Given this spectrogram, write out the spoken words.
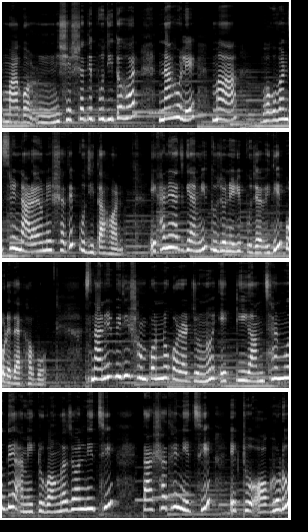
মা গণেশের সাথে পূজিত হন, না হলে মা ভগবান শ্রী নারায়ণের সাথে পূজিতা হন। এখানে আজকে আমি দুজনেরই পূজাবিধি করে দেখাবো। স্নানের বিধি সম্পন্ন করার জন্য একটি গামছার মধ্যে আমি একটু গঙ্গা জল নিচ্ছি তার সাথে নিচ্ছি একটু অঘরু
